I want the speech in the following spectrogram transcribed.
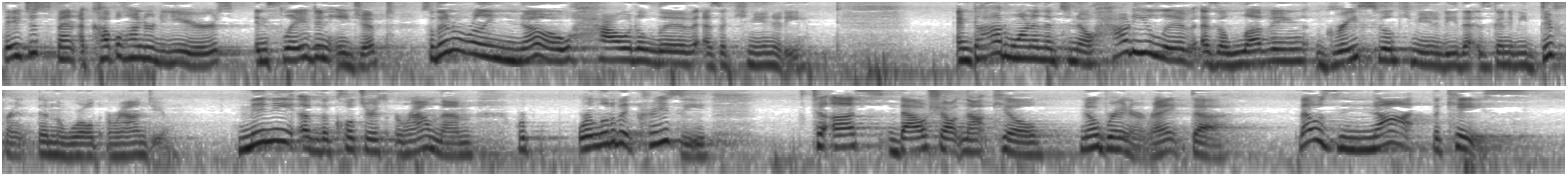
They've just spent a couple hundred years enslaved in Egypt, so they don't really know how to live as a community. And God wanted them to know how do you live as a loving, grace filled community that is going to be different than the world around you. Many of the cultures around them were, were a little bit crazy. To us, thou shalt not kill no brainer, right? Duh. That was not the case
